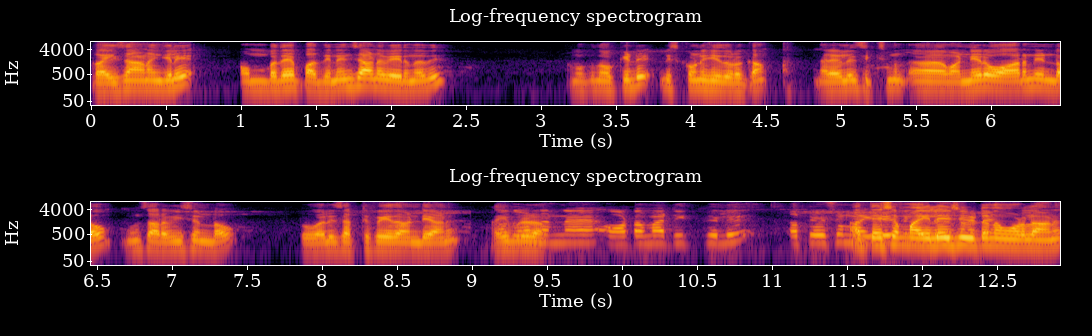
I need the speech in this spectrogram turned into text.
പ്രൈസ് ആണെങ്കിൽ ഒമ്പത് പതിനഞ്ചാണ് വരുന്നത്. നമുക്ക് നോക്കിയിട്ട് ഡിസ്കൗണ്ട് ചെയ്ത് കൊടുക്കാം. നിലവിൽ six month one year warranty ഉണ്ടാവും. മൂന്ന് സർവീസ് ഉണ്ടാവും. ടുവൽ സർട്ടിഫൈ ചെയ്ത വണ്ടിയാണ്. ഹൈബ്രിഡ് അത്യാവശ്യം മൈലേജ് കിട്ടുന്ന മോഡലാണ്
